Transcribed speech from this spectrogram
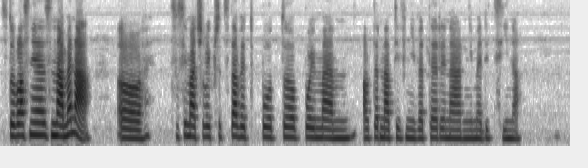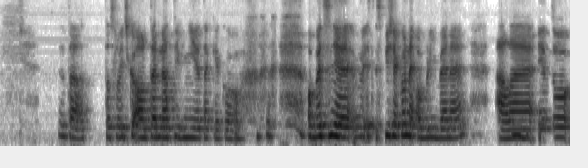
Co to vlastně znamená? Co si má člověk představit pod pojmem alternativní veterinární medicína? Ta, to slovíčko alternativní je tak jako obecně spíš jako neoblíbené, ale hmm. je to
